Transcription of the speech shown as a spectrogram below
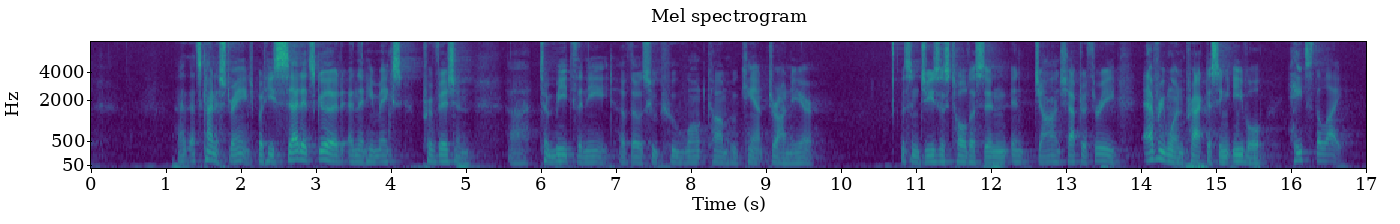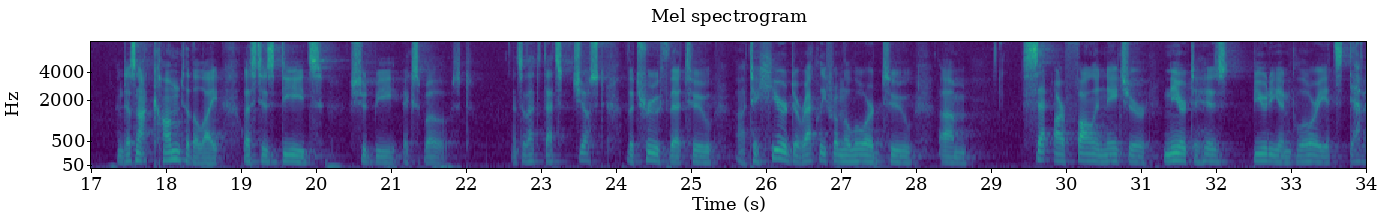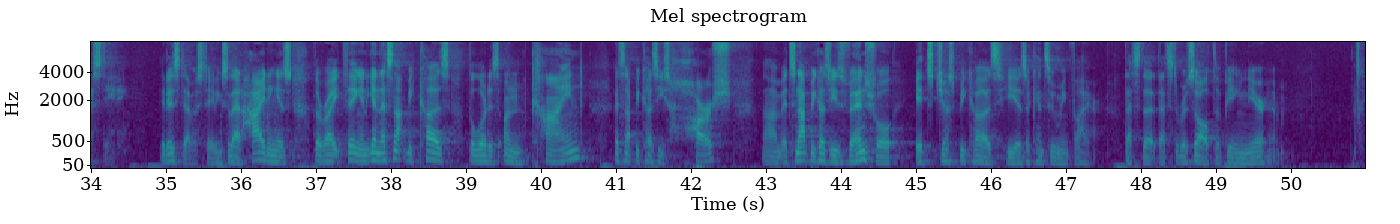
That's kind of strange, but He said it's good, and then He makes provision uh, to meet the need of those who, who won't come, who can't draw near. Listen, Jesus told us in, in John chapter 3 everyone practicing evil hates the light and does not come to the light lest his deeds should be exposed. And so that's, that's just the truth that to, uh, to hear directly from the Lord, to um, set our fallen nature near to his beauty and glory, it's devastating. It is devastating. So that hiding is the right thing. And again, that's not because the Lord is unkind, it's not because he's harsh, um, it's not because he's vengeful. It's just because he is a consuming fire. That's the, that's the result of being near him.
